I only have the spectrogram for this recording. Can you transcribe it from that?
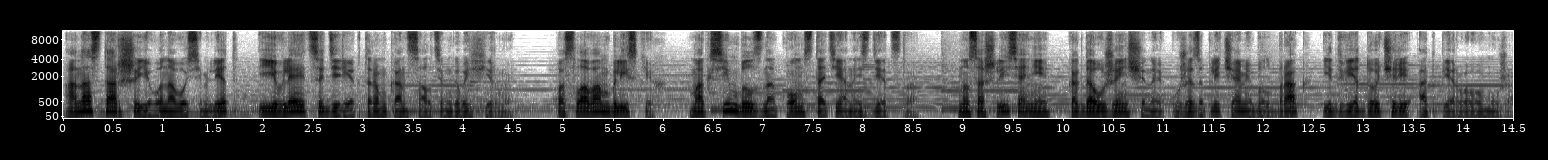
Она старше его на 8 лет и является директором консалтинговой фирмы. По словам близких, Максим был знаком с Татьяной с детства. Но сошлись они, когда у женщины уже за плечами был брак и две дочери от первого мужа.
